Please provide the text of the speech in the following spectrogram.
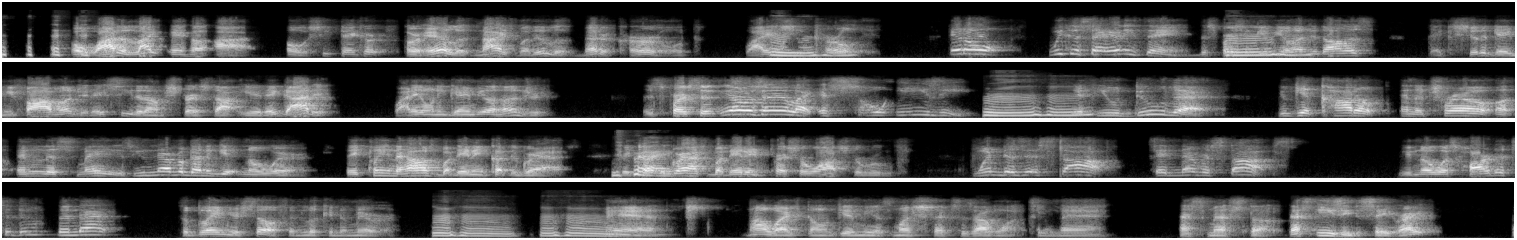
oh, why the light in her eye? Oh, she think her her hair look nice, but it look better curled. Why didn't mm-hmm. she curl it? It don't. We could say anything. This person mm-hmm. give me a mm-hmm. hundred dollars. They should have gave me five hundred. They see that I'm stressed out here. They got it. Why they only gave me a hundred? This person, you know what I'm saying? Like it's so easy. Mm-hmm. If you do that, you get caught up in a trail of endless maze. You're never gonna get nowhere. They clean the house, but they didn't cut the grass. They cut the grass, but they didn't pressure wash the roof. When does it stop? It never stops. You know what's harder to do than that? To blame yourself and look in the mirror. Mm-hmm. Mm-hmm. Man, my wife don't give me as much sex as I want to, man. That's messed up. That's easy to say, right?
